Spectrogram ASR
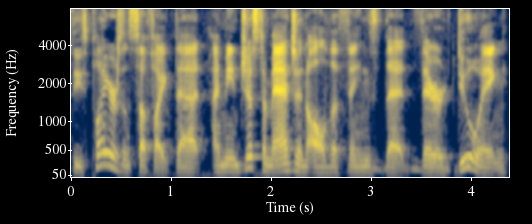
these players and stuff like that i mean just imagine all the things that they're doing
